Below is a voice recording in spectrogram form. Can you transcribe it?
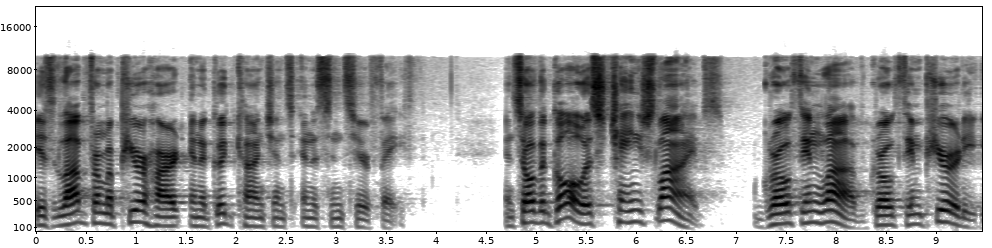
is love from a pure heart and a good conscience and a sincere faith. And so the goal is changed lives growth in love, growth in purity,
